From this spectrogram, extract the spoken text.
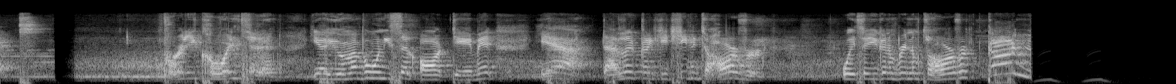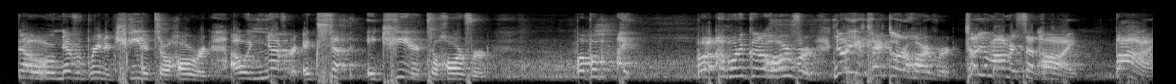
it! Pretty coincident. Yeah, you remember when he said, oh damn it? Yeah, that looked like he cheated to Harvard. Wait, so you're gonna bring him to Harvard? God! No, I will never bring a cheater to Harvard. I would never accept a cheater to Harvard. But, but, I, but I want to go to Harvard. No, you can't go to Harvard. Tell your mom I said hi. Bye.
